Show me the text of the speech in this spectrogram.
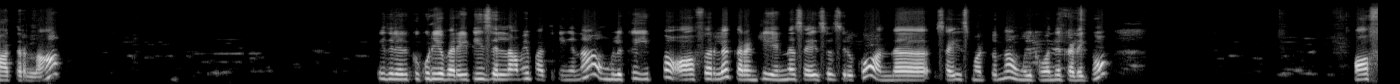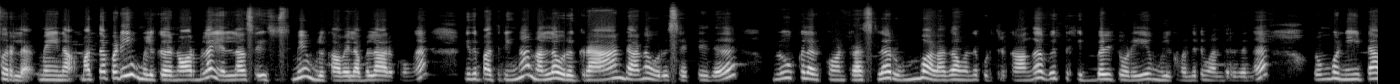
பாத்திரலாம். இதுல இருக்கக்கூடிய வெரைட்டிஸ் எல்லாமே பாத்துட்டீங்கன்னா உங்களுக்கு இப்போ ஆஃபர்ல கரண்ட்லி என்ன சைஸஸ் இருக்கோ அந்த சைஸ் மட்டும்தான் உங்களுக்கு வந்து கிடைக்கும். ஆஃபர்ல மெயினா மற்றபடி உங்களுக்கு நார்மலா எல்லா சைஸஸுமே உங்களுக்கு அவைலபிளா இருக்குங்க. இது பாத்துட்டீங்கன்னா நல்ல ஒரு கிராண்டான ஒரு செட் இது. ப்ளூ கலர் கான்ட்ராஸ்ட்ல ரொம்ப அழகா வந்து கொடுத்துருக்காங்க. வித் ஹிப் பெல்ட்டோடயே உங்களுக்கு வந்துட்டு வந்துருதுங்க. ரொம்ப நீட்டா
